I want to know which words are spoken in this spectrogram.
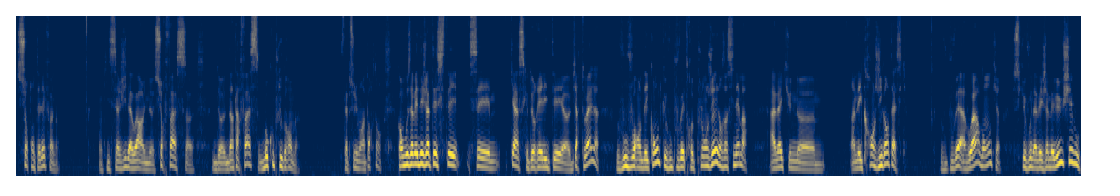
sur ton téléphone. Donc il s'agit d'avoir une surface d'interface beaucoup plus grande. C'est absolument important. Quand vous avez déjà testé ces casques de réalité euh, virtuelle, vous vous rendez compte que vous pouvez être plongé dans un cinéma avec euh, un écran gigantesque. Vous pouvez avoir donc ce que vous n'avez jamais vu chez vous,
